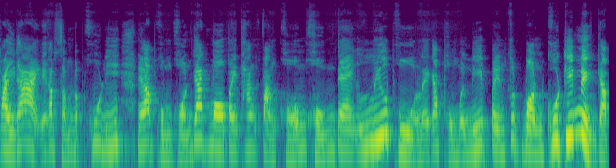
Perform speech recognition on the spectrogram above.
ไปได้นะครับสำหรับคู่นี้นะครับผมขออนุญาตมองไปทางฝั่งของหงแดงลิเวอร์พูลนะครับผมวันนี้เป็นฟุตบอลคู่ที่หนึ่งครับ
